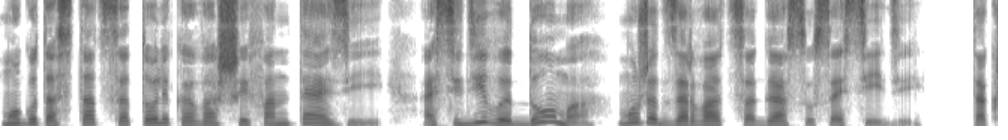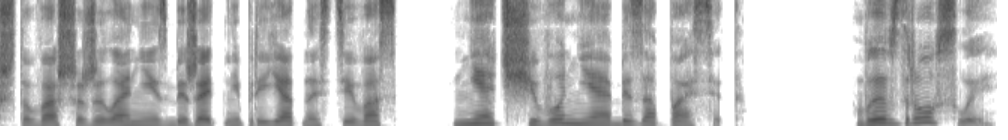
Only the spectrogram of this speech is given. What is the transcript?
могут остаться только вашей фантазией, а сиди вы дома, может взорваться газ у соседей. Так что ваше желание избежать неприятностей вас ни от чего не обезопасит. Вы взрослый,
